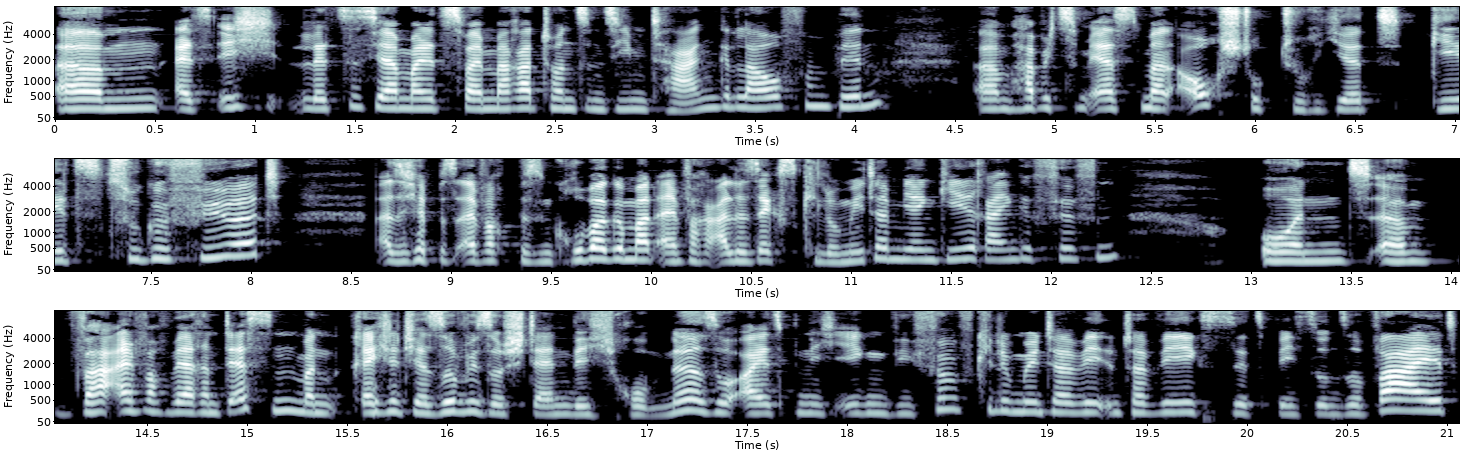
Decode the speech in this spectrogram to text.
ähm, als ich letztes Jahr meine zwei Marathons in sieben Tagen gelaufen bin, ähm, habe ich zum ersten Mal auch strukturiert Gels zugeführt. Also ich habe das einfach ein bisschen grober gemacht, einfach alle sechs Kilometer mir ein Gel reingepfiffen und ähm, war einfach währenddessen, man rechnet ja sowieso ständig rum, ne? So, ah, jetzt bin ich irgendwie fünf Kilometer unterwegs, jetzt bin ich so und so weit.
